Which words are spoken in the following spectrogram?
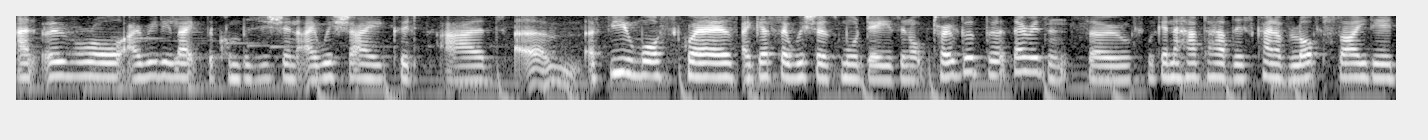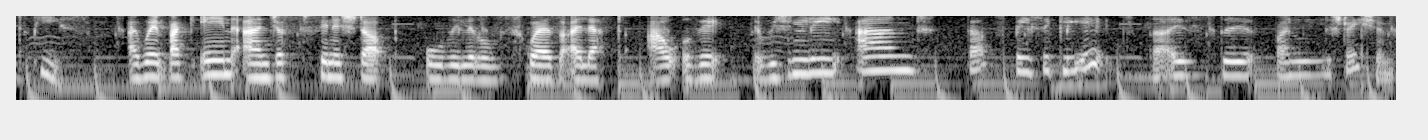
and overall I really like the composition. I wish I could add um, a few more squares. I guess I wish there's more days in October but there isn't so we're gonna have to have this kind of lopsided piece. I went back in and just finished up all the little squares that I left out of it originally and that's basically it. That is the final illustration.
